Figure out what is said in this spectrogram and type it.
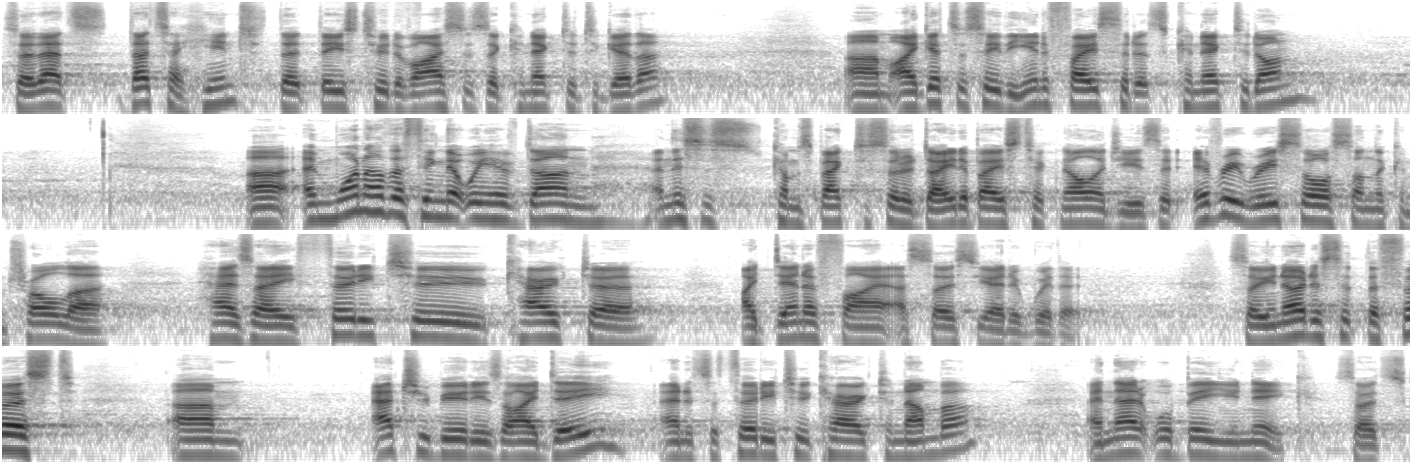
So that's, that's a hint that these two devices are connected together. Um, I get to see the interface that it's connected on. Uh, and one other thing that we have done, and this is, comes back to sort of database technology, is that every resource on the controller has a 32 character identifier associated with it. So you notice that the first um, attribute is ID, and it's a 32 character number, and that will be unique. So it's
